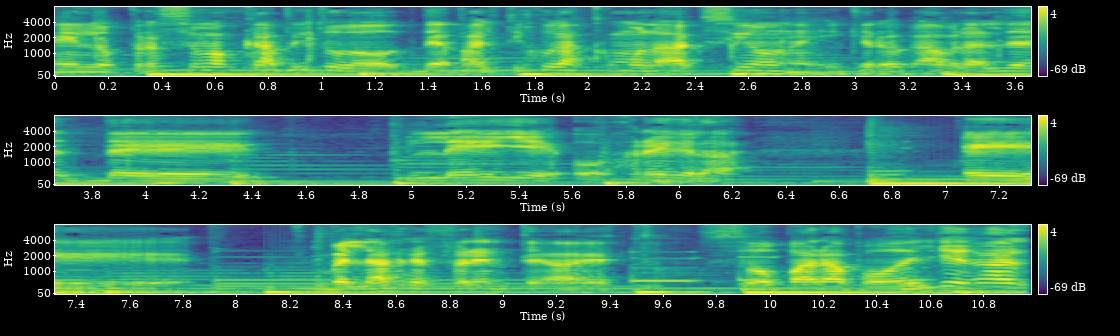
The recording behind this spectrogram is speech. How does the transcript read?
en los próximos capítulos, de partículas como las acciones y quiero hablar de, de leyes o reglas ¿verdad? Referente a esto. So, para poder llegar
